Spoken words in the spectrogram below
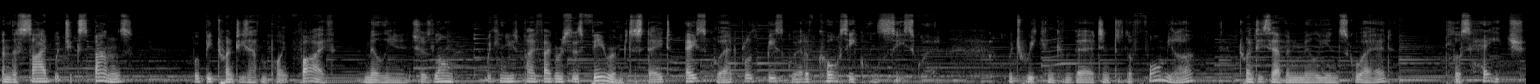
and the side which expands would be 27.5 million inches long. We can use Pythagoras' theorem to state a squared plus b squared of course equals c squared, which we can convert into the formula 27 million squared plus h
